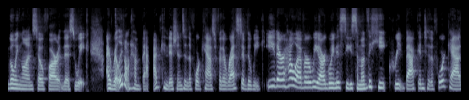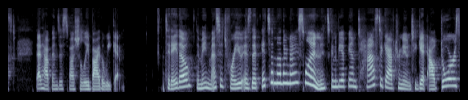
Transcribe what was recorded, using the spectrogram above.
going on so far this week. I really don't have bad conditions in the forecast for the rest of the week either. However, we are going to see some of the heat creep back into the forecast. That happens especially by the weekend. Today, though, the main message for you is that it's another nice one. It's going to be a fantastic afternoon to get outdoors.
